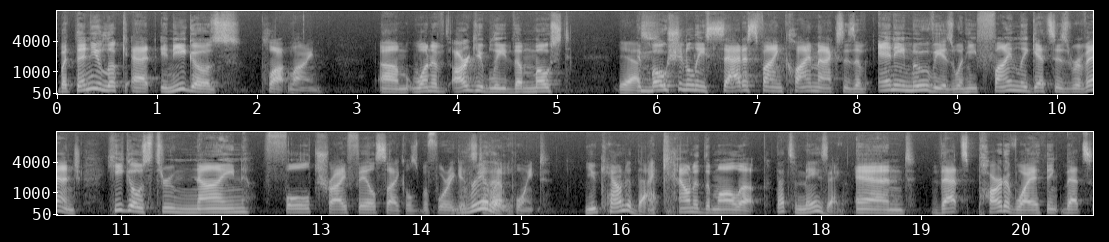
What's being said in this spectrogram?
But then you look at Inigo's plot line, um, one of arguably the most yes. emotionally satisfying climaxes of any movie is when he finally gets his revenge. He goes through nine full tri fail cycles before he gets to that point. you counted that. I counted them all up. That's amazing. And that's part of why I think that's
